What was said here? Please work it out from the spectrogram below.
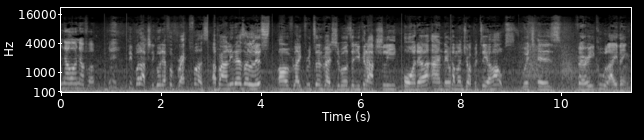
Now or never. People actually go there for breakfast. Apparently, there's a list of like fruits and vegetables that you could actually order and they'll come and drop it to your house, which is very cool, I think.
